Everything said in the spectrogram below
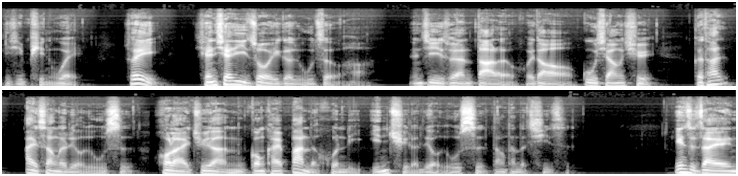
以及品味。所以钱谦益作为一个儒者哈，年纪虽然大了，回到故乡去，可他。爱上了柳如是，后来居然公开办了婚礼，迎娶了柳如是当他的妻子。因此，在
